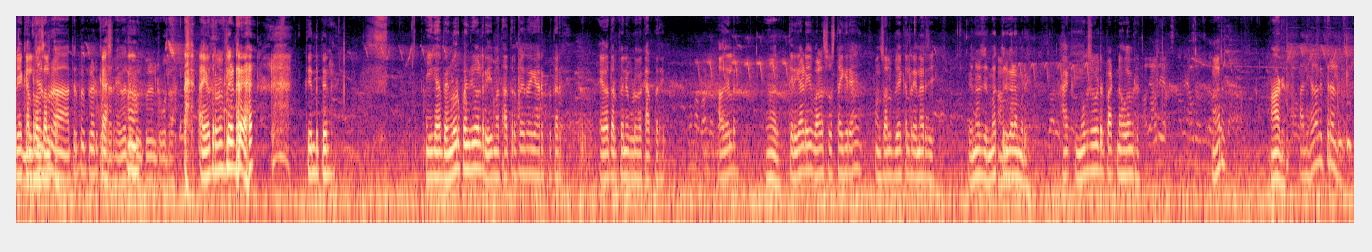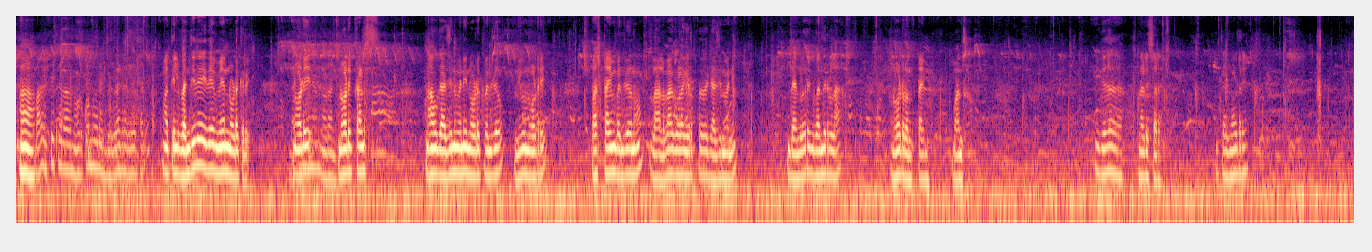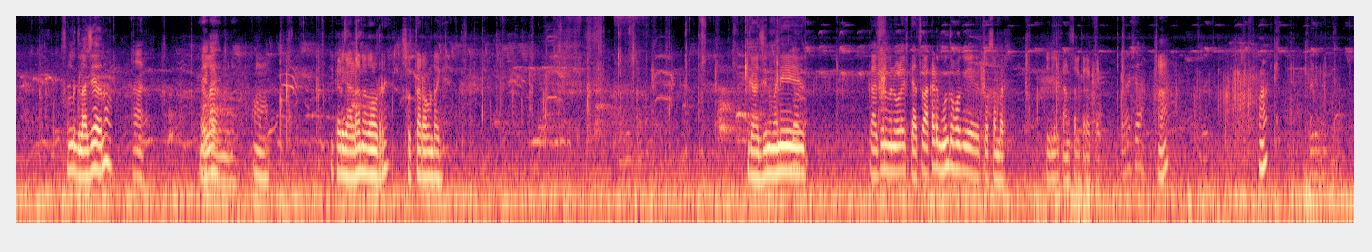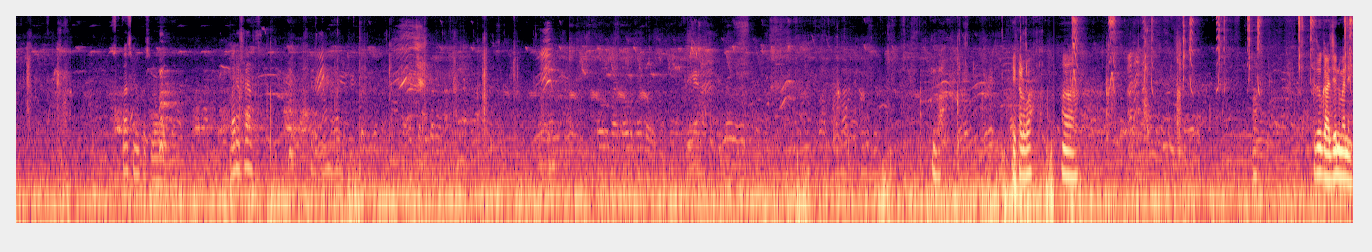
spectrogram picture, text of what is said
ಬೇಕಲ್ರಿ ಒಂದು ಸ್ವಲ್ಪ. ಹತ್ತು ರೂಪಾಯಿ ಪ್ಲೇಟ್ ಕೊಡ್ತಾರೆ ಐವತ್ತು ರೂಪಾಯಿ ಪ್ಲೇಟ್ ಕೊಟ್ರೆ. ಐವತ್ತು ರೂಪಾಯಿ ಪ್ಲೇಟ್ರೆ ತಿನ್ರಿ ತಿನ್ರಿ. ಈಗ ಬೆಂಗ್ಳೂರಿಗೆ ಬಂದಿವಲ್ಲ ರೀ ಮತ್ತು ಹತ್ತು ರೂಪಾಯಿದಾಗ ಯಾರು ಕೊಡ್ತಾರೆ ರೀ ಐವತ್ತು ರೂಪಾಯಿನೇ ಬಿಡ್ಬೇಕಾಗ್ತದೆ. ರೀ ಹೌದಿಲ್ಲ ರೀ ಹಾಂ ರೀ. ತಿರುಗಾಡಿ ಭಾಳ ಸುಸ್ತಾಗಿರಿ ಒಂದು ಸ್ವಲ್ಪ ಬೇಕಲ್ರಿ ಎನರ್ಜಿ. ಎನರ್ಜಿ ಮತ್ತೆ ತಿರ್ಗಾಡಮ್ಮ ರೀ. ಹಾಕಿ ಮುಗಿಸ್ಬಿಡ್ರಿ ಪಾಟ್ನೆ ಹೋಗಮ್ರಿ. ಹಾಂ ರೀ? ಹಾಂ ರೀ. ಅಲ್ಲಿ ಹೇಳಕತ್ತೀರಲ್ರಿ? ಹಾಂ. ಭಾಳ ವಿಶೇಷ ನೋಡ್ಕೊಂಡು ಹೋಗ್ರಿ ಬಿಡಬೇಡ್ರಿ ಅಲ್ಲಿ ಮತ್ತು ಇಲ್ಲಿ ಬಂದಿದೆ ಇದೇ ಮೇನ್ ನೋಡಕ್ಕೆ ರೀ ನೋಡಿ ನೋಡೋಣ. ನೋಡಿ ಫ್ರೆಂಡ್ಸ್ ನಾವು ಗಾಜಿನ ಮನೆ ನೋಡಕ್ಕೆ ಬಂದಿದ್ದೆವು ನೀವು ನೋಡ್ರಿ. ಫಸ್ಟ್ ಟೈಮ್ ಬಂದಿದ್ದೆವು ನಾವು ಲಾಲ್ಬಾಗ್ ಒಳಗೆ ಇರ್ತದೆ ಗಾಜಿನ ಮನೆ. ಬೆಂಗಳೂರಿಗೆ ಬಂದಿರಲ್ಲ. ನೋಡ್ರಿ ಒಂದು ಟೈಮ್ ಬಂದು. ಈಗ ನೋಡಿ ಸರ್. ಈ ಕಡೆ ನೋಡ್ರಿ. ಫುಲ್ ಗ್ಲಾಜೇ ಅದನು? ಹಾಂ. ಎಲ್ಲ? ಹ್ಞೂ ಈ ಕಡೆ ಗಾರ್ಡನ್ ಅದ ನೋಡ್ರಿ. ಸುತ್ತ ರೌಂಡಾಗಿ ಗಾಜಿನ ಮನೆ ಗಾಜಿನ ಮನೆ ಒಳಗೆ ಸ್ಟ್ಯಾಚು ಆ ಕಡೆ ಮುಂದೆ ಹೋಗಿ ತೋರ್ಸಂಬರ್ರಿ ಇಲ್ಲಿ ಕಾಣಿಸಲ್ಲ ಕರೆಕ್ಟಾಗಿ ಗಣೇಶ ಹಾಂ ಹಾಂ ಸುಖಾಸ್ ಮುಖ ಸ್ಲೋ ಬರ್ರಿ ಫ್ರೆಂಡ್ಸ್ ಬಾ ಈ ಕಡೆ ಬಾ. ಹಾಂ. ಇದು ಗಾಜಿನ ಮನೆ.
